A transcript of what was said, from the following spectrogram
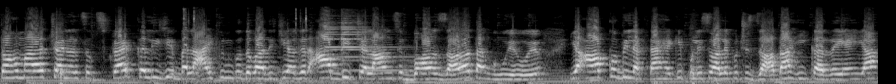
तो हमारा चैनल सब्सक्राइब कर लीजिए बेल आइकन को दबा दीजिए। अगर आप भी चलान से बहुत ज़्यादा तंग हुए हुए या आपको भी लगता है कि पुलिस वाले कुछ ज़्यादा ही कर रहे हैं या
